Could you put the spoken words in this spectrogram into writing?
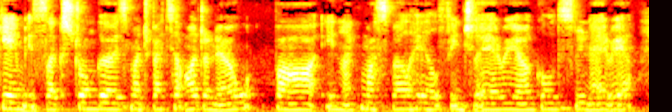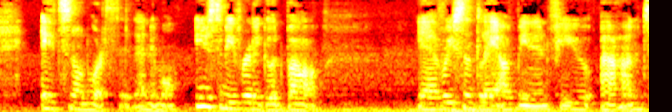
game is like stronger, it's much better. I don't know, but in like Muswell Hill, Finchley area, Golders Green area, it's not worth it anymore. It used to be really good, but yeah, recently I've been in a few, and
